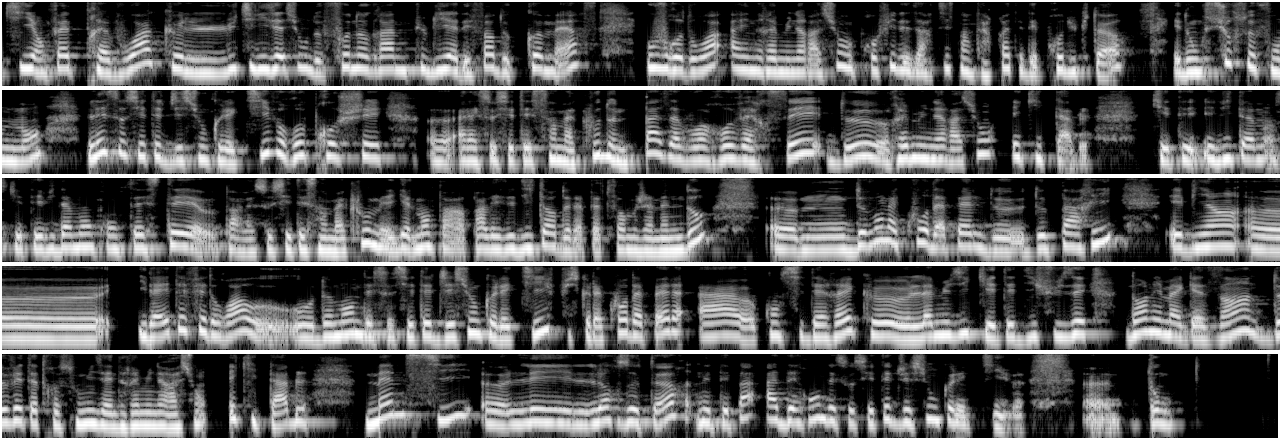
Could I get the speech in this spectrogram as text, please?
qui en fait prévoit que l'utilisation de phonogrammes publiés à des fins de commerce ouvre droit à une rémunération au profit des artistes, interprètes et des producteurs. Et donc sur ce fondement, les sociétés de gestion collective reprochaient euh, à la société Saint-Maclou de ne pas avoir reversé de rémunération équitable, qui était évidemment, ce qui est évidemment contesté euh, par la société Saint-Maclou, mais également par, par les éditeurs de la plateforme Jamendo. Euh, devant la cour d'appel de, Paris, eh bien, il a été fait droit aux, demandes des sociétés de gestion collective puisque la Cour d'appel a euh, considéré que la musique qui était diffusée dans les magasins devait être soumise à une rémunération équitable, même si euh, leurs auteurs n'étaient pas adhérents des sociétés de gestion collective. Euh, donc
